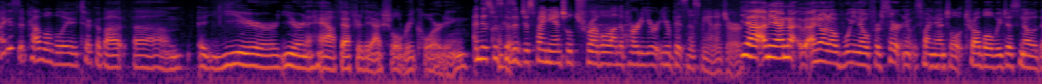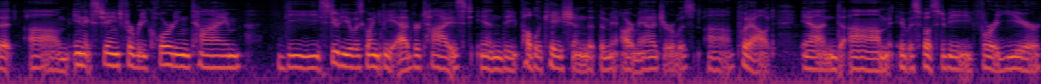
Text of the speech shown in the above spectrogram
I guess it probably took about um, a year, year and a half after the actual recording. And this was because of just financial trouble on the part of your, your business manager. Yeah, I mean, I'm not. I don't know if we know for certain it was financial trouble. We just know that um, in exchange for recording time, the studio was going to be advertised in the publication that the our manager was uh, put out, and um, it was supposed to be for a year.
